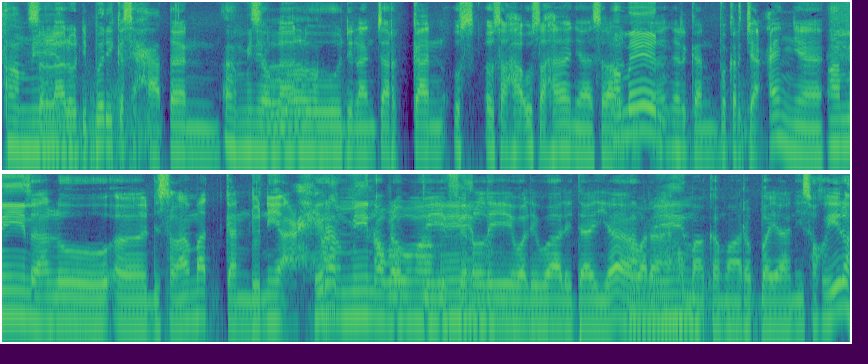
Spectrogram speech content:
Amin. selalu diberi kesehatan, Amin ya Allah. selalu dilancarkan us- usaha-usahanya, selalu Amin. dilancarkan pekerjaannya, Amin. selalu eh, diselamatkan dunia akhirat. Amin Allahumma Rabbi amin. firli wali walidayya Amin. warahma kama rabbayani. Amin.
